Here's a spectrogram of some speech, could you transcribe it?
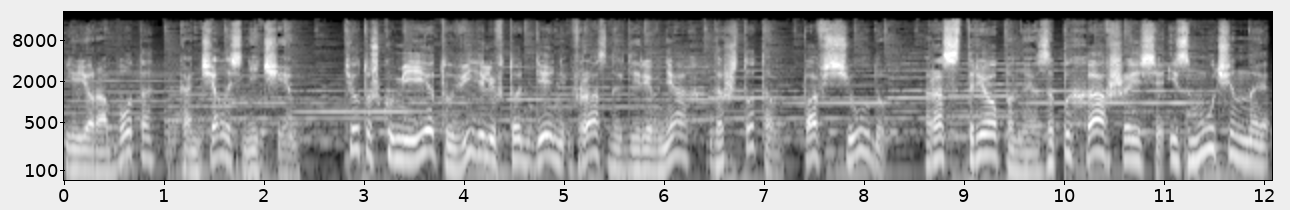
ее работа кончалась ничем. Тетушку Миету видели в тот день в разных деревнях, да что там, повсюду. Растрепанная, запыхавшаяся, измученная,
